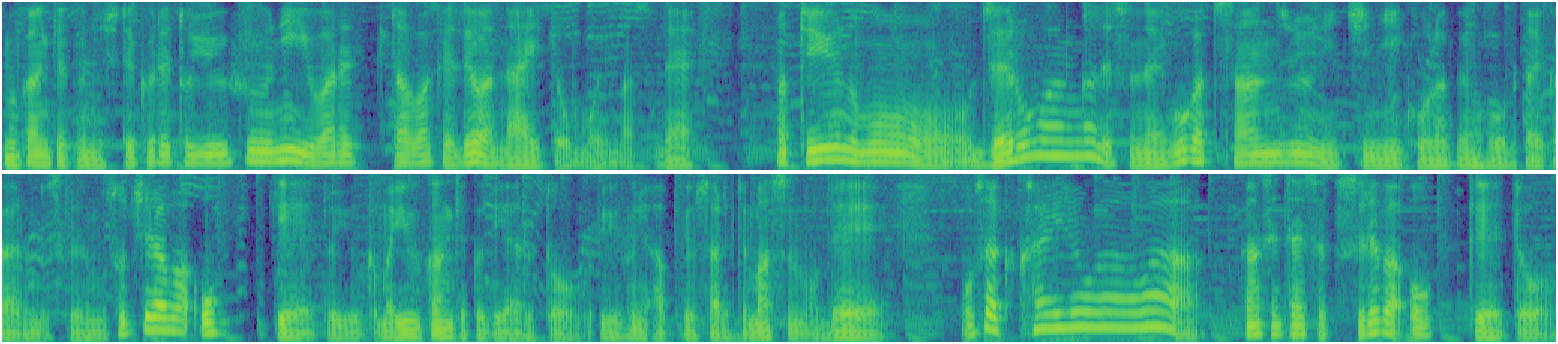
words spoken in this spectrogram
無観客にしてくれというふうに言われたわけではないと思いますね。まあ、っていうのも、01がですね、5月30日に後楽園ホール大会あるんですけれども、そちらは OK というか、まあ、有観客でやるというふうに発表されてますので、おそらく会場側は感染対策すれば OK と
